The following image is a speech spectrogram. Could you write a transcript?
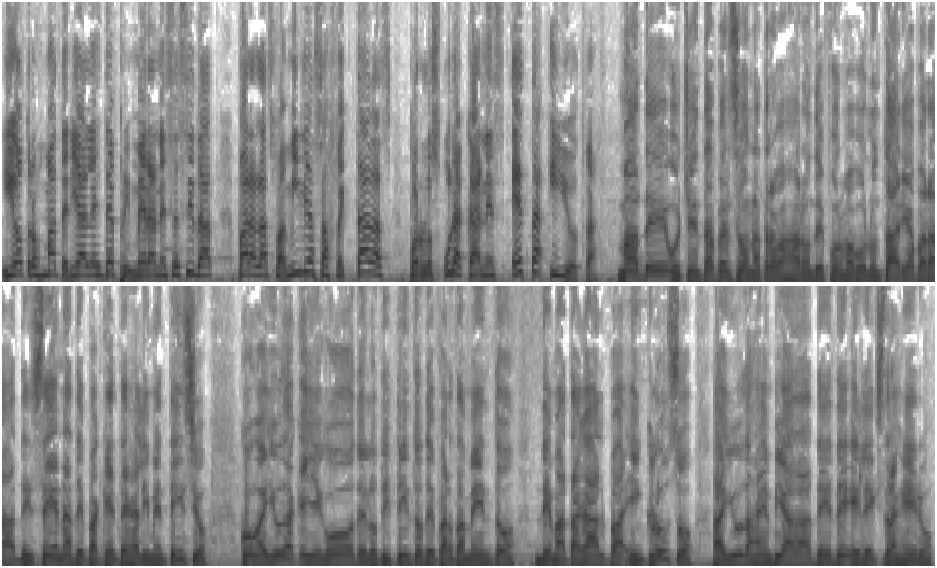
y otros materiales de primera necesidad para las familias afectadas por los huracanes ETA y IOTA. Más de 80 personas trabajaron de forma voluntaria para decenas de paquetes alimenticios, con ayuda que llegó de los distintos departamentos de Matagalpa, incluso ayudas enviadas desde el extranjero.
